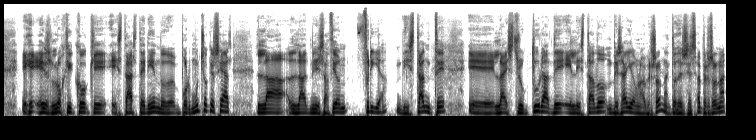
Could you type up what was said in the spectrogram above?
es lógico que estás teniendo, por mucho que seas la, la administración fría, distante, eh, la estructura del Estado ves ahí a una persona. Entonces esa persona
